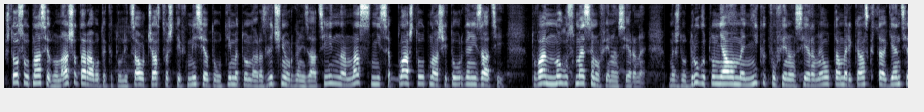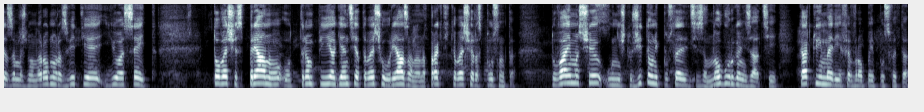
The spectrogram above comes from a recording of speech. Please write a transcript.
Що се отнася до нашата работа като лица, участващи в мисията от името на различни организации, на нас ни се плаща от нашите организации. Това е много смесено финансиране. Между другото, нямаме никакво финансиране от Американската агенция за международно развитие USAID. То беше спряно от Тръмп и агенцията беше урязана, на практика беше разпусната. Това имаше унищожителни последици за много организации, както и медии в Европа и по света.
